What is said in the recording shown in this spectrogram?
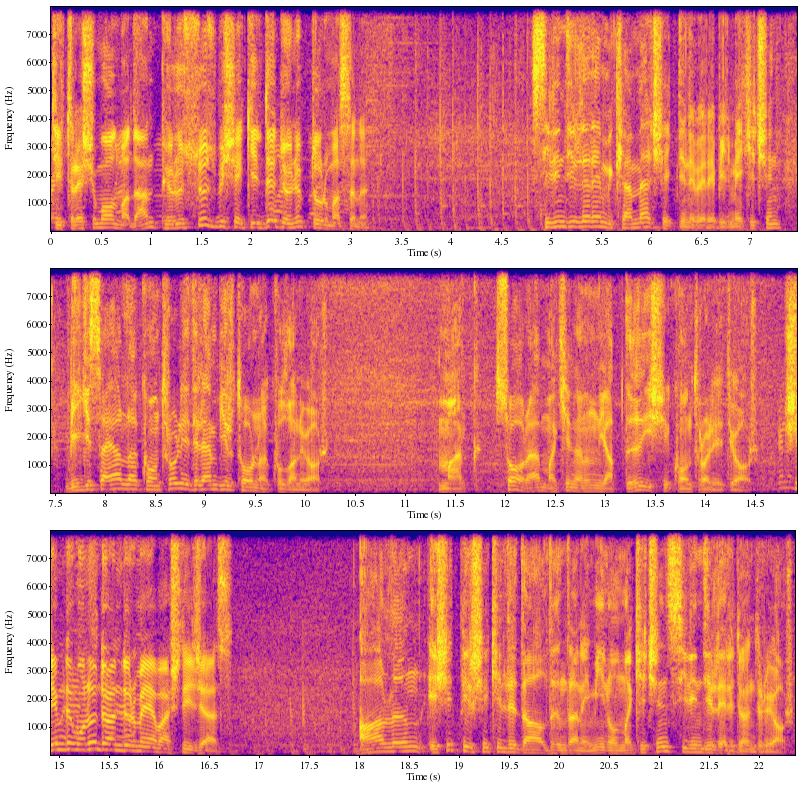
Titreşim olmadan pürüzsüz bir şekilde dönüp durmasını. Silindirlere mükemmel şeklini verebilmek için bilgisayarla kontrol edilen bir torna kullanıyor. Mark sonra makinenin yaptığı işi kontrol ediyor. Şimdi bunu döndürmeye başlayacağız. Ağırlığın eşit bir şekilde dağıldığından emin olmak için silindirleri döndürüyor.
